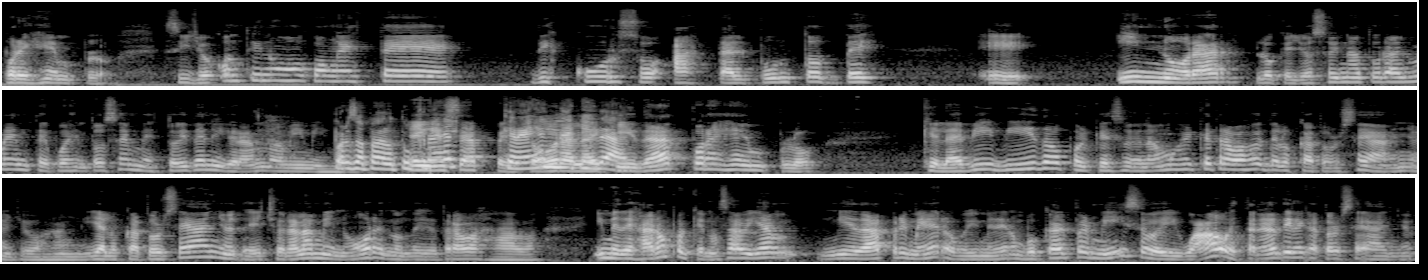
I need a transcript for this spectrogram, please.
Por ejemplo, si yo continúo con este discurso hasta el punto de eh, ignorar lo que yo soy naturalmente, pues entonces me estoy denigrando a mí misma. Por eso, pero tú crees, en la equidad, por ejemplo, que la he vivido porque soy una mujer que trabaja desde los 14 años, Johan. Y a los 14 años, de hecho, era la menor en donde yo trabajaba. Y me dejaron porque no sabían mi edad primero. Y me dieron buscar el permiso. Y wow, esta niña tiene 14 años.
